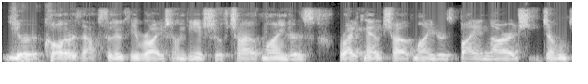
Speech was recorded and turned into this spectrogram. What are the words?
your caller is absolutely right on the issue of childminders. Right now, childminders, by and large, don't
